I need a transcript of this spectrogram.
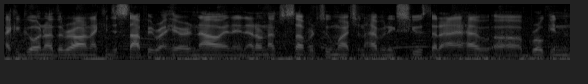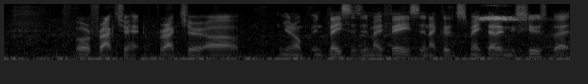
I could go another round? I can just stop it right here and now, and, and I don't have to suffer too much and have an excuse that I have a broken or fracture fracture, uh, you know, in places in my face, and I could just make that an excuse, but.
